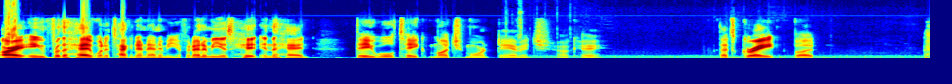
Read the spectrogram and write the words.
Alright, aim for the head when attacking an enemy. If an enemy is hit in the head, they will take much more damage. Okay. That's great, but...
